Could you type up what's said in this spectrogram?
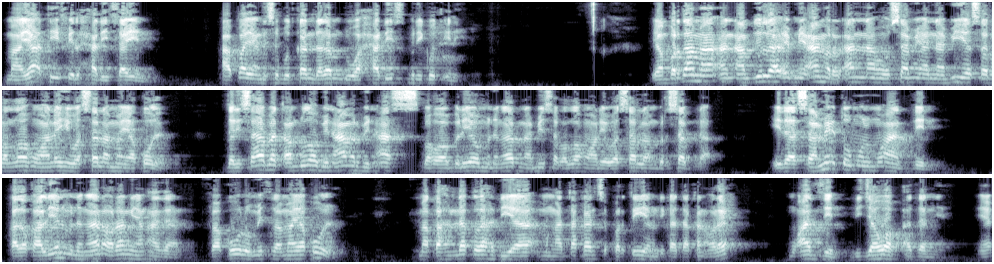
mayati fil hadisain. Apa yang disebutkan dalam dua hadis berikut ini. Yang pertama an Abdullah ibni Amr annahu sami'a Nabiy sallallahu alaihi wasallam yaqul. Dari sahabat Abdullah bin Amr bin As bahwa beliau mendengar Nabi sallallahu alaihi wasallam bersabda, "Idza sami'tumul muadzin" Kalau kalian mendengar orang yang azan, faqulu mithla ma yaqul maka hendaklah dia mengatakan seperti yang dikatakan oleh muadzin, dijawab adzannya, ya.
